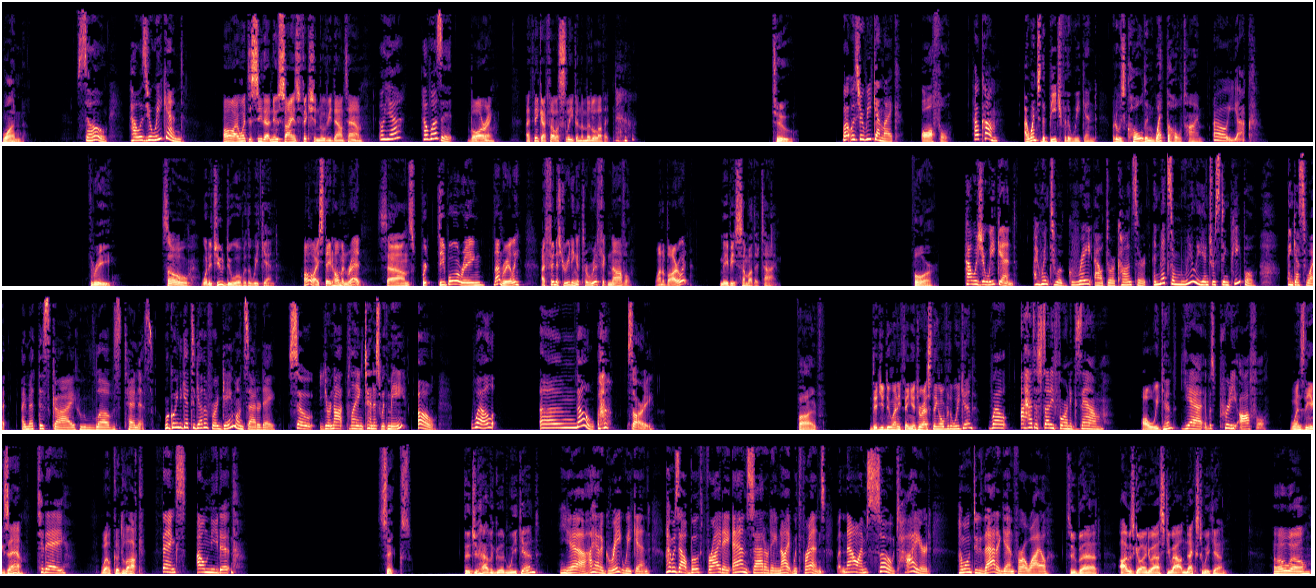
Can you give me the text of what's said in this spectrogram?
1. So, how was your weekend? Oh, I went to see that new science fiction movie downtown. Oh, yeah? How was it? Boring. I think I fell asleep in the middle of it. 2. What was your weekend like? Awful. How come? I went to the beach for the weekend, but it was cold and wet the whole time. Oh, yuck. 3. So, what did you do over the weekend? Oh, I stayed home and read. Sounds pretty boring. Not really. I finished reading a terrific novel. Want to borrow it? Maybe some other time. 4. How was your weekend? I went to a great outdoor concert and met some really interesting people. And guess what? I met this guy who loves tennis. We're going to get together for a game on Saturday. So, you're not playing tennis with me? Oh, well, um, no. Sorry. 5. Did you do anything interesting over the weekend? Well, I had to study for an exam. All weekend? Yeah, it was pretty awful. When's the exam? Today. Well, good luck. Thanks. I'll need it. 6. Did you have a good weekend? Yeah, I had a great weekend. I was out both Friday and Saturday night with friends, but now I'm so tired. I won't do that again for a while. Too bad. I was going to ask you out next weekend. Oh well,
